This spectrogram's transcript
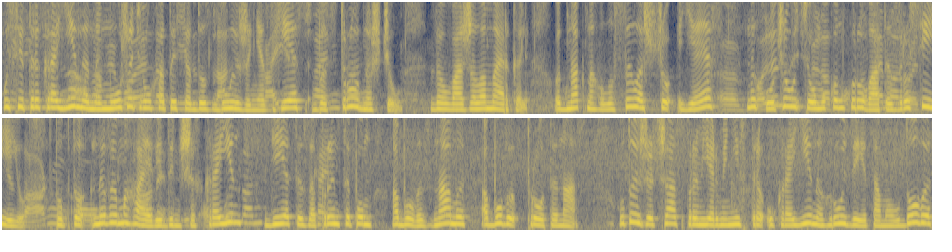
Усі три країни не можуть рухатися до зближення з ЄС без труднощів, зауважила Меркель. Однак наголосила, що ЄС не хоче у цьому конкурувати з Росією, тобто не вимагає від інших країн діяти за принципом або ви з нами, або ви проти нас. У той же час прем'єр-міністри України, Грузії та Молдови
